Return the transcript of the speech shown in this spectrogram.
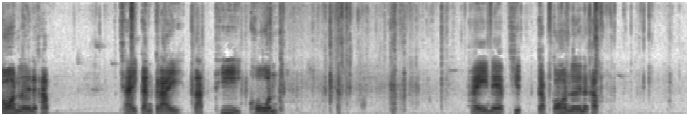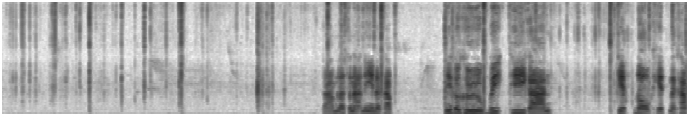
ก้อนเลยนะครับ ใช้กันไกรตัดที่โคน ให้แนบชิดกับก้อนเลยนะครับตามลักษณะนี้นะครับ นี่ก็คือวิธีการเก็บดอกเห็ดนะครับ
